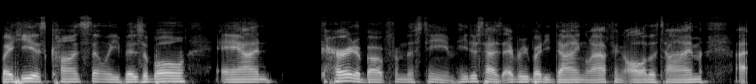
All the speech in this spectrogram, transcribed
but he is constantly visible and heard about from this team. He just has everybody dying laughing all the time. I,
